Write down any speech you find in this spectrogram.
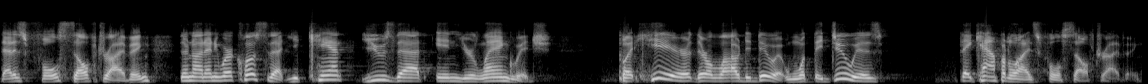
that is full self driving. They're not anywhere close to that. You can't use that in your language. But here, they're allowed to do it. And what they do is they capitalize full self driving.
